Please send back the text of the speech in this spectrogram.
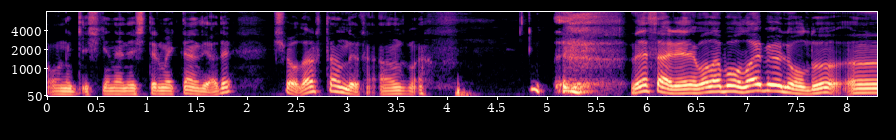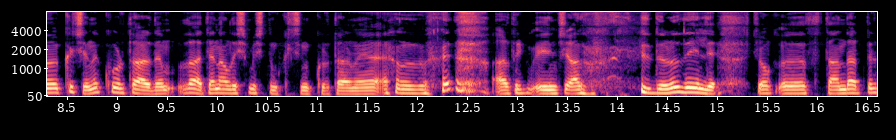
onu iş genelleştirmekten ziyade şey olarak tanıdık anladın mı? vesaire. Valla bu olay böyle oldu. Ee, kıçını kurtardım. Zaten alışmıştım kıçını kurtarmaya. Artık benim için durum değildi. Çok e, standart bir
